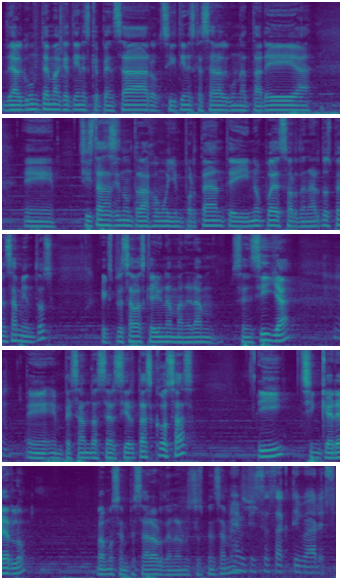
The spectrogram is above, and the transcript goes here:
de algún tema que tienes que pensar o si tienes que hacer alguna tarea, eh, si estás haciendo un trabajo muy importante y no puedes ordenar tus pensamientos, expresabas que hay una manera sencilla, eh, empezando a hacer ciertas cosas y sin quererlo, vamos a empezar a ordenar nuestros pensamientos. Empiezas a activar eso.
